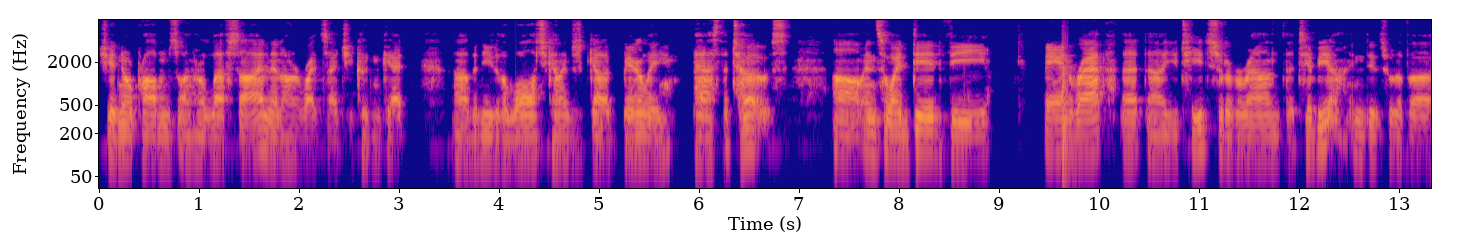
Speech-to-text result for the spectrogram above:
she had no problems on her left side, and then on her right side she couldn't get uh, the knee to the wall. She kind of just got it barely past the toes. Um, and so I did the band wrap that uh, you teach sort of around the tibia and did sort of a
